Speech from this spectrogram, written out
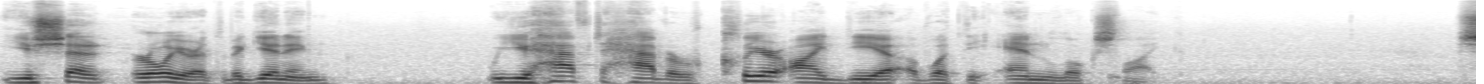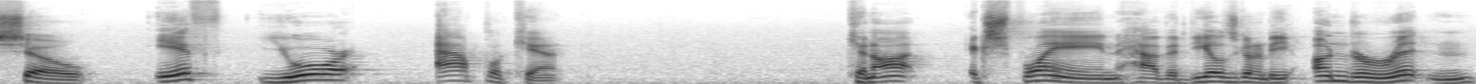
you said earlier at the beginning you have to have a clear idea of what the end looks like. So if your applicant cannot explain how the deal is going to be underwritten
